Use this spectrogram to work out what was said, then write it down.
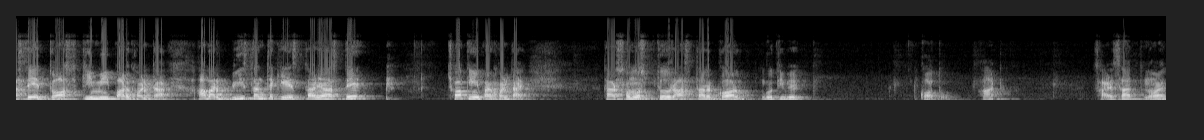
আসে দশ কিমি পার ঘণ্টা। আবার বি স্থান থেকে এ স্থানে আসতে ছ কিমি পার ঘন্টায়। তার সমস্ত রাস্তার গড় গতিবেগ কত? আট? সাড়ে সাত? নয়?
